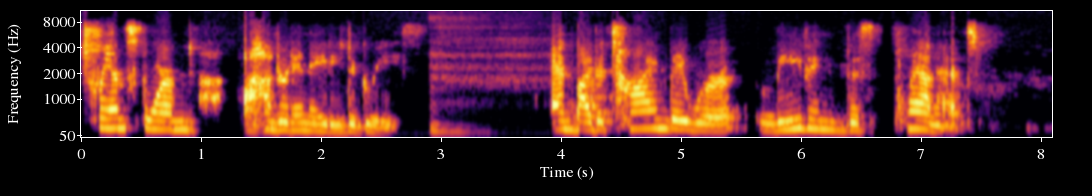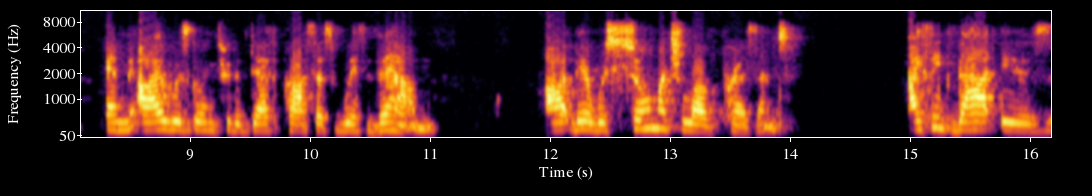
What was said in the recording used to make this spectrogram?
transformed 180 degrees. Mm. And by the time they were leaving this planet, and I was going through the death process with them, uh, there was so much love present. I think that is,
